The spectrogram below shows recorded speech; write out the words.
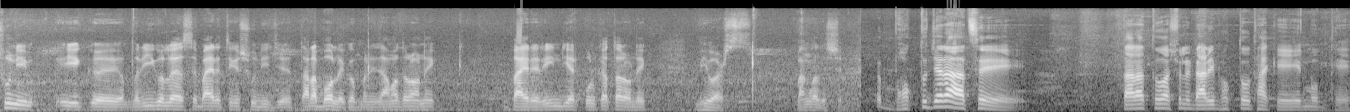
শুনি আপনার ইগুলো আছে বাইরে থেকে শুনি যে তারা বলে কোম্পানি যে আমাদের অনেক বাইরের ইন্ডিয়ার কলকাতার অনেক ভিউয়ার্স বাংলাদেশে। ভক্ত যারা আছে তারা তো আসলে নারী ভক্তও থাকে এর মধ্যে।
